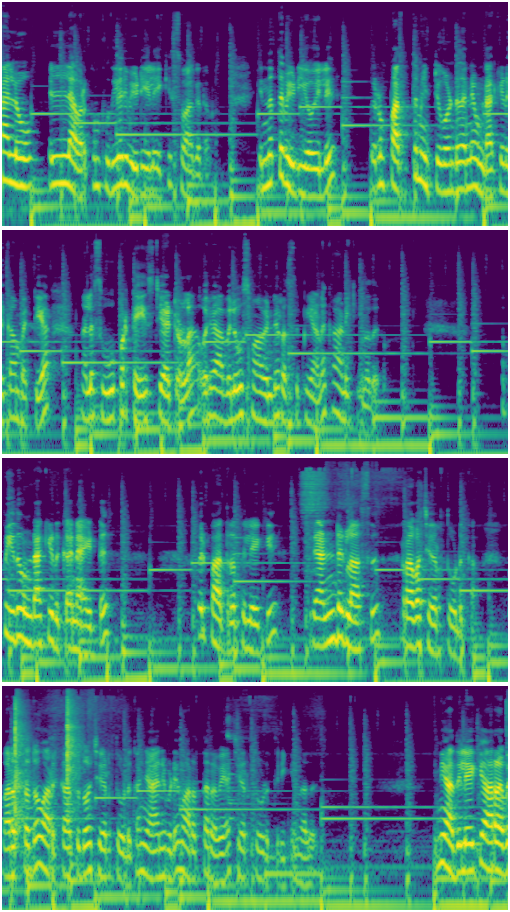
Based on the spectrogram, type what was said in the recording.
ഹലോ എല്ലാവർക്കും പുതിയൊരു വീഡിയോയിലേക്ക് സ്വാഗതം. ഇന്നത്തെ വീഡിയോയിൽ വെറും പത്ത് മിനിറ്റ് കൊണ്ട് തന്നെ ഉണ്ടാക്കിയെടുക്കാൻ പറ്റിയ നല്ല സൂപ്പർ ടേസ്റ്റി ആയിട്ടുള്ള ഒരു അവലോസ് മാവിന്റെ റെസിപ്പിയാണ് കാണിക്കുന്നത്. അപ്പോൾ ഇത് ഉണ്ടാക്കിയെടുക്കാനായിട്ട് ഒരു പാത്രത്തിലേക്ക് രണ്ട് ഗ്ലാസ് റവ ചേർത്ത് കൊടുക്കാം. വറുത്തതോ വറുക്കാത്തതോ ചേർത്ത് കൊടുക്കാം. ഞാനിവിടെ വറുത്ത റവയാണ് ചേർത്ത് കൊടുത്തിരിക്കുന്നത്. ഇനി അതിലേക്ക് ആ റവ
